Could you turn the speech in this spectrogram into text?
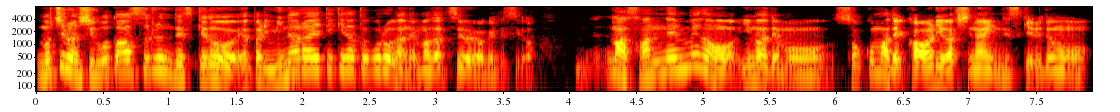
もちろん仕事はするんですけど、やっぱり見習い的なところがね、まだ強いわけですよ。まあ3年目の今でもそこまで変わりはしないんですけれども、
